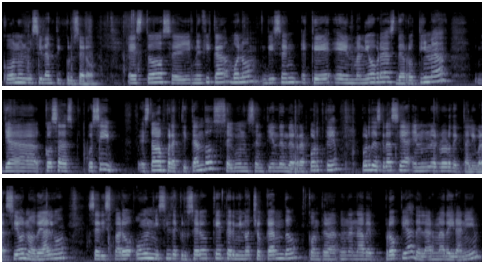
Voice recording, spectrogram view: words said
con un misil anticrucero. Esto significa, bueno, dicen que en maniobras de rutina, ya cosas, pues sí, estaban practicando, según se entienden del reporte. Por desgracia, en un error de calibración o de algo, se disparó un misil de crucero que terminó chocando contra una nave propia de la Armada iraní,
